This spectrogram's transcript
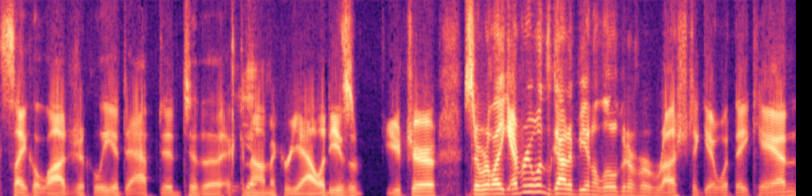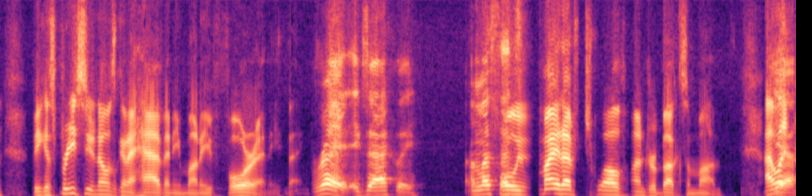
psychologically adapted to the economic realities of future. So we're like, everyone's got to be in a little bit of a rush to get what they can because pretty soon no one's going to have any money for anything. Right. Exactly. Unless that's well, we might have twelve hundred bucks a month. I like Yeah.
